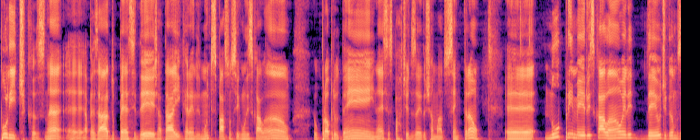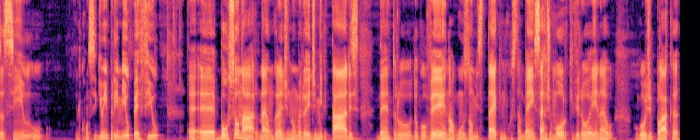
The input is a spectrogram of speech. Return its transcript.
políticas, né? É, apesar do PSD já estar tá aí querendo muito espaço no segundo escalão, o próprio DEM, né? Esses partidos aí do chamado Centrão, é, no primeiro escalão ele deu, digamos assim, o, ele conseguiu imprimir o perfil é, é, Bolsonaro, né? Um grande número aí de militares dentro do governo, alguns nomes técnicos também, Sérgio Moro, que virou aí, né, o, o gol de placa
